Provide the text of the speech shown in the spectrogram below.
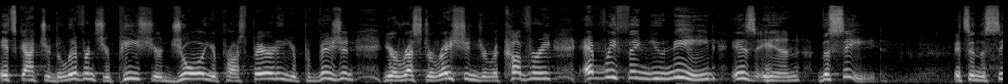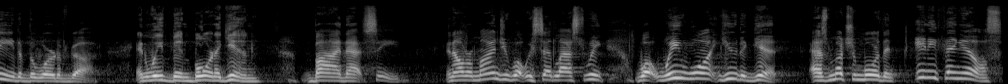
It's got your deliverance, your peace, your joy, your prosperity, your provision, your restoration, your recovery. Everything you need is in the seed. It's in the seed of the Word of God. And we've been born again by that seed. And I'll remind you what we said last week. What we want you to get as much or more than anything else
